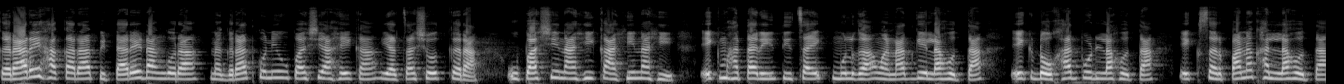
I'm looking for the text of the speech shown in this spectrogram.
करारे हाकारा पिटारे डांगोरा नगरात कोणी उपाशी आहे का? याचा शोध करा. उपाशी नाही काही नाही. एक म्हातारी तिचा एक मुलगा वनात गेला होता. एक डोहात बुडला होता. एक सर्पानं खाल्ला होता.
